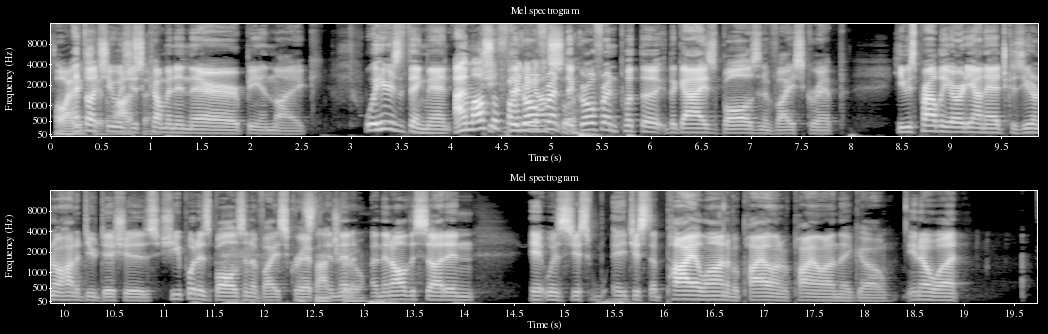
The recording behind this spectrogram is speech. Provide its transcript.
Oh, I, I, thought has she was just coming in there being like, "Well, here's the thing, man. I'm also She- finding the out girlfriend. sl- the girlfriend put the the guy's balls in a vice grip. He was probably already on edge because you don't know how to do dishes. She put his balls in a vice grip, and then and then all of a sudden, it was just it just a pile on of a pile on of a pile on. They go, you know what?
